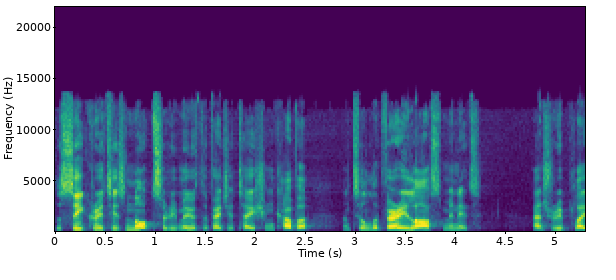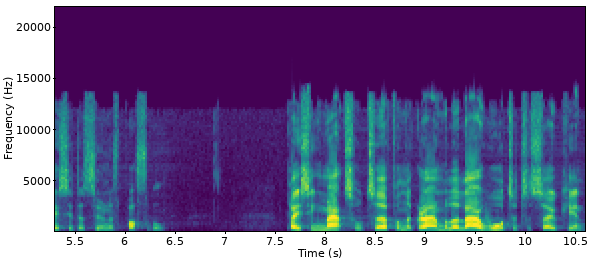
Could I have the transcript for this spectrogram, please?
The secret is not to remove the vegetation cover until the very last minute and to replace it as soon as possible. Placing mats or turf on the ground will allow water to soak in.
